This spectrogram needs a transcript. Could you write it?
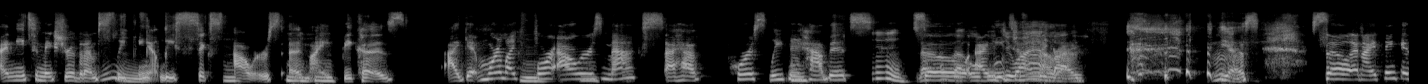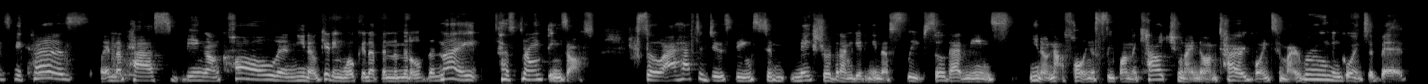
I need to make sure that I'm sleeping at least 6 Mm. hours a Mhm. night because I get more like Mm. four hours max. I have poor sleeping Mm. habits. Mm, So I need to figure out- Mm. yes. So, and I think it's because in the past, being on call and, you know, getting woken up in the middle of the night has thrown things off. So I have to do things to make sure that I'm getting enough sleep. So that means, you know, not falling asleep on the couch when I know I'm tired, going to my room and going to bed,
